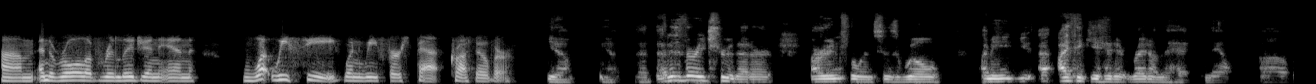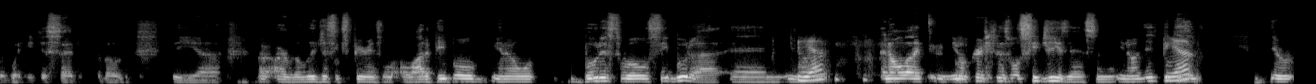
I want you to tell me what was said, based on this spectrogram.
um, and the role of religion in what we see when we first cross over. Yeah, yeah, that, that is very true. That our our influences will. I mean, you, I think you hit it right on the head, nail, uh, with what you just said about the uh, our religious experience. A lot of people, you know, Buddhists will see Buddha, and you know, yep. and all that. You know, Christians will see Jesus, and you know, it's because yep. of your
